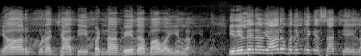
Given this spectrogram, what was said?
ಯಾರಿಗೂ ಕೂಡ ಜಾತಿ, ಬಣ್ಣ, ಭೇದ, ಭಾವ ಇಲ್ಲ. ಇದಿಲ್ಲದೆ ನಾವು ಯಾರು ಬದುಕಲಿಕ್ಕೆ ಸಾಧ್ಯ ಇಲ್ಲ.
